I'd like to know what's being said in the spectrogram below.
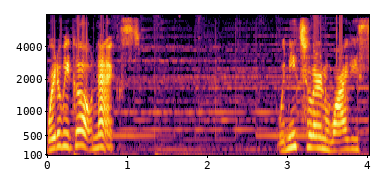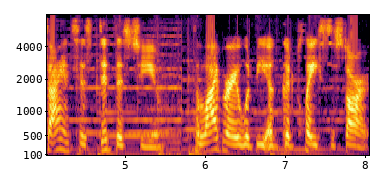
Where do we go next? We need to learn why these scientists did this to you. The library would be a good place to start.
